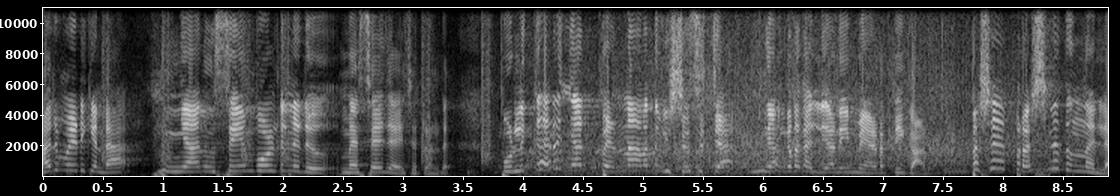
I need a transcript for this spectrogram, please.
ആരും മേടിക്കണ്ട ഞാൻ ഉസൈൻ ബോൾട്ടിനൊരു മെസ്സേജ് അയച്ചിട്ടുണ്ട് പുള്ളിക്കാരൻ ഞാൻ പെണ്ണാണെന്ന് വിശ്വസിച്ച ഞങ്ങളുടെ കല്യാണം ഈ മേടത്തി കാണും പക്ഷേ പ്രശ്നം ഇതൊന്നുമല്ല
